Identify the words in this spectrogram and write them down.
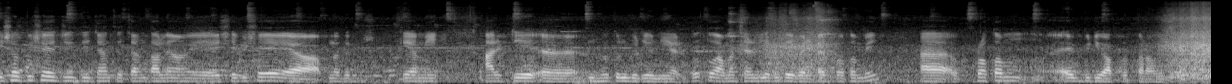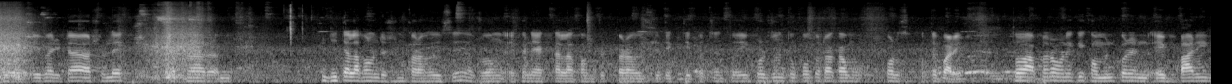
এইসব বিষয়ে যদি জানতে চান, তাহলে আমি সে বিষয়ে আপনাদেরকে আমি আরেকটি নতুন ভিডিও নিয়ে আসব। তো আমার চ্যানেলে কিন্তু এই বাড়িটা প্রথমেই। প্রথম ভিডিও আপলোড করা হয়েছে। তো এই বাড়িটা আসলে আপনার দুইতলা ফাউন্ডেশন করা হয়েছে এবং এখানে একতলা কমপ্লিট করা হয়েছে দেখতেই পাচ্ছেন। তো এই পর্যন্ত কত টাকা খরচ হতে পারে? তো আপনারা অনেকে কমেন্ট করেন, এই বাড়ির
